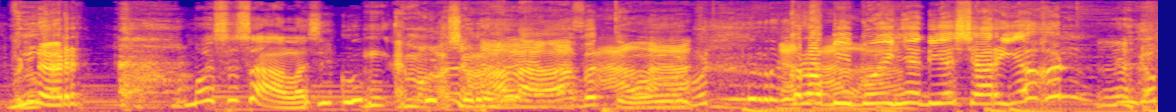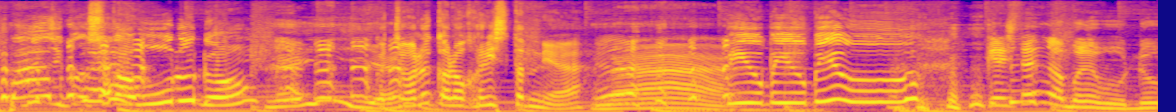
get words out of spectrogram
Bener. Masa salah sih gue? Emang gak salah, betul. Kalau salah. b-boynya dia syariah kan Enggak apa juga suka wudhu dong. Nah iya. Kecuali kalau Kristen ya. Nah. Piu piu piu. Kristen nggak boleh wudhu.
